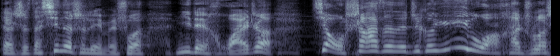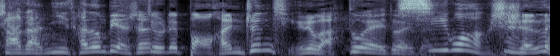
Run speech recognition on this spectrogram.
但是在新的设定里面说，你得怀着叫沙赞的这个欲望喊出了沙赞，你才能变身。就是得饱含真情是吧？对对对。希望是人类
